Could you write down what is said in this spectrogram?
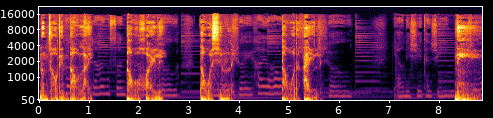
能早点到来，到我怀里，到我心里，到我的爱里。你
